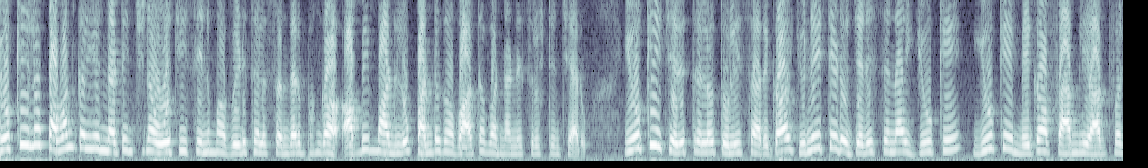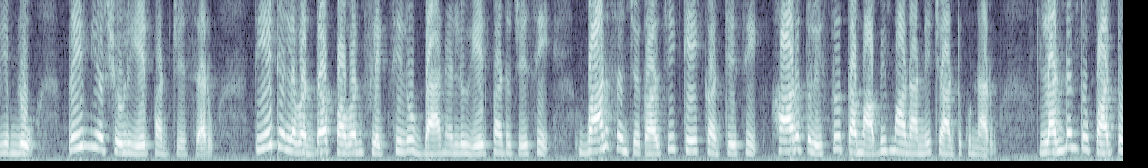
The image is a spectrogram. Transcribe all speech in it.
యూకేలో పవన్ కళ్యాణ్ నటించిన ఓజీ సినిమా విడుదల సందర్భంగా అభిమానులు పండుగ వాతావరణాన్ని సృష్టించారు. యూకే చరిత్రలో తొలిసారిగా United Janasena UK UK mega family ఆధ్వర్యంలో ప్రీమియర్ షోలు ఏర్పాటు చేశారు. థియేటర్ల వద్ద పవన్ ఫ్లెక్సీలు బ్యానర్లు ఏర్పాటు చేసి బాణసంచ కాల్చి కేక్ కట్ చేసి హారతులు ఇస్తూ తమ అభిమానాన్ని చాటుకున్నారు. లండన్తో పాటు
